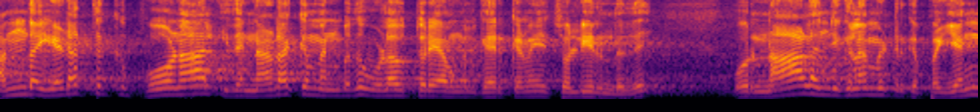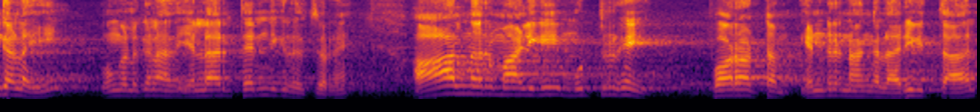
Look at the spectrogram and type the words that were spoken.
அந்த இடத்துக்கு போனால் இது நடக்கும் என்பது உளவுத்துறை அவங்களுக்கு ஏற்கனவே சொல்லியிருந்தது. ஒரு நாலஞ்சு கிலோமீட்டருக்கு இப்போ எங்களை உங்களுக்கெல்லாம் அது எல்லாரும் தெரிஞ்சுக்கிறது சொல்கிறேன் ஆளுநர் மாளிகை முற்றுகை போராட்டம் என்று நாங்கள் அறிவித்தால்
